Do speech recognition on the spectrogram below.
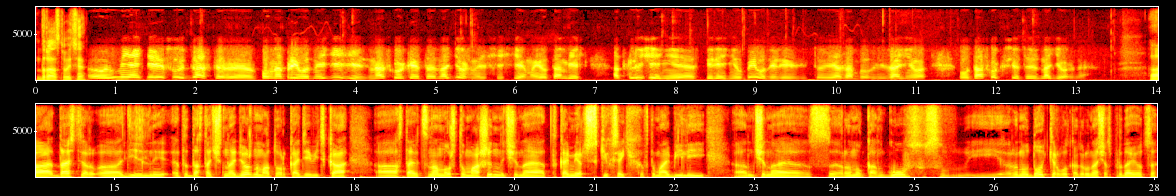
Здравствуйте. Э, меня интересует Дастер, э, полноприводный дизель. Насколько это надежная система? И вот там есть отключение с переднего привода, или то я забыл, или заднего. Вот насколько все это надежно? Дастер uh, дизельный это достаточно надежно. Мотор К9К uh, ставится на множество машин, начиная от коммерческих всяких автомобилей, начиная с Renault Kangoo и Renault Docker, вот, который у нас сейчас продается.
